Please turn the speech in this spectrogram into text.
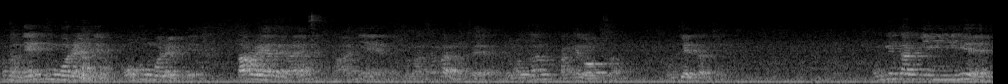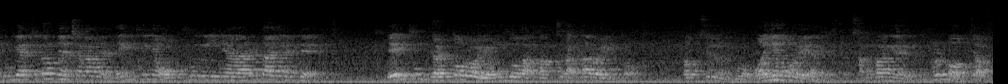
그러면 냉풍 보낼 때, 오븐 보낼 때 따로 해야 되나요? 아니에요. 그건 상관없어요. 이것은 관계가 없어. 공기 에탈피. 공기 에탈피는 공기가 뜨겁냐 차갑냐, 냉풍이냐 온풍이냐를 따지는데 냉풍 별도로 용도가 덕트가 따로 있고 덕트는 뭐 원형으로 해야 돼요. 장방에 볼거 없죠?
